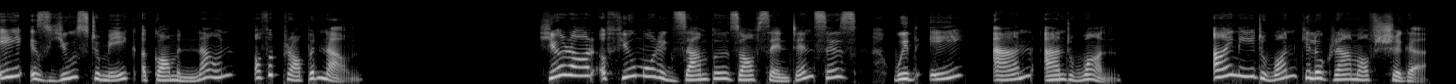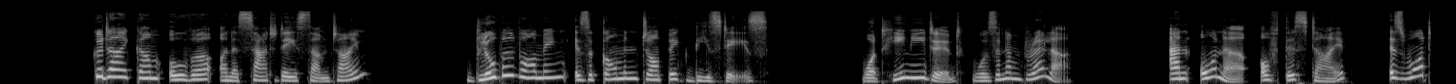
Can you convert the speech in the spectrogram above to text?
a is used to make a common noun of a proper noun. Here are a few more examples of sentences with a an and one. I need one kilogram of sugar. Could I come over on a Saturday sometime? Global warming is a common topic these days. What he needed was an umbrella. An owner of this type is what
